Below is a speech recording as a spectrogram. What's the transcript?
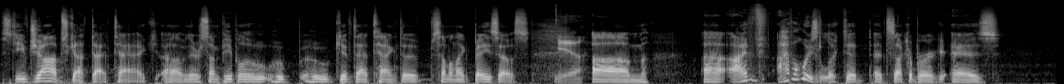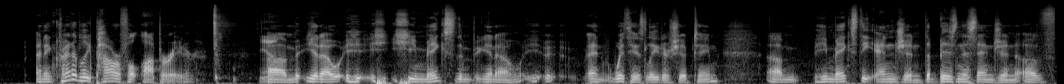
Steve Jobs got that tag. Uh, there are some people who, who, who give that tag to someone like Bezos. Yeah. Um, uh, I've I've always looked at, at Zuckerberg as an incredibly powerful operator. Yeah. Um, you know, he, he makes them, you know, and with his leadership team, um, he makes the engine, the business engine of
